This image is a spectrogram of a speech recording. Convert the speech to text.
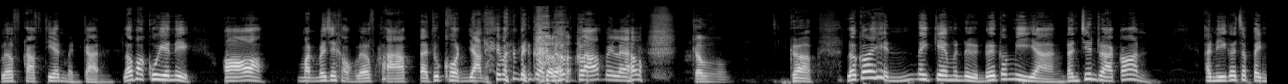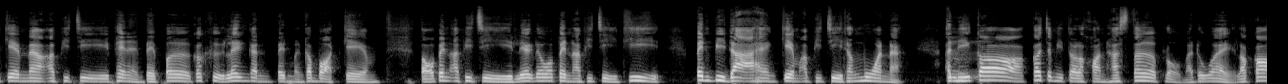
Lovecraftian เหมือนกัน แล้วพอคุยกันอีก อ๋อ มันไม่ใช่ของ Lovecraft แต่ทุกคนยัดให้มันเป็นของ Lovecraft ไปแล้ว ครับผมครับ แล้วก็เห็นในเกมอื่นๆ ด้วยก็มีอย่าง Dungeon Dragon อันนี้ก็จะเป็นเกมแนว RPG Pen and Paper ก็คือเล่นกันเป็นเหมือนกับบอร์ดเกม แต่ว่าเป็น RPG เรียกได้ว่าเป็น RPG ที่ เป็นบิดาแห่งเกม RPG ทั้งมวลน่ะ อันนี้ก็ก็จะมีตัวละครฮัสเตอร์โผล่มาด้วย แล้วก็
